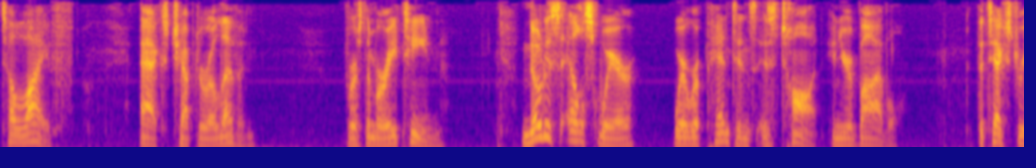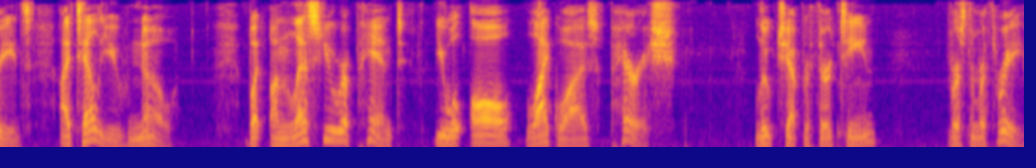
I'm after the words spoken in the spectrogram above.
to life. Acts chapter 11, verse number 18. Notice elsewhere where repentance is taught in your Bible. The text reads, I tell you, no. But unless you repent, you will all likewise perish. Luke chapter 13, verse number 3.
